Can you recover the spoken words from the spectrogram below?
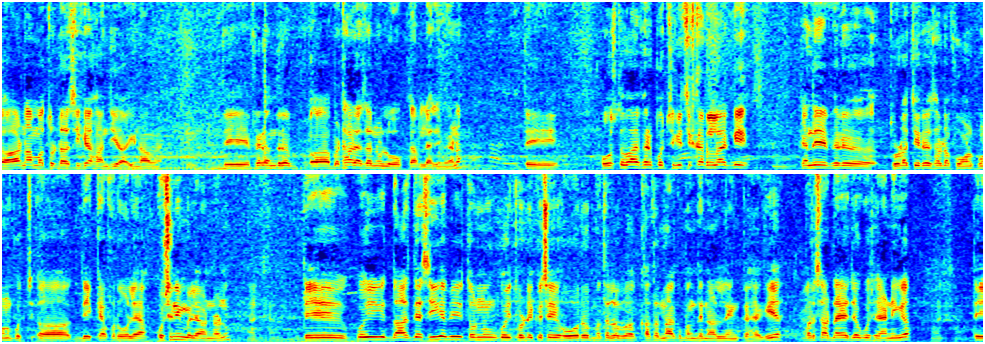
ਆਹ ਨਾਮ ਆ ਤੁਹਾਡਾ ਸੀ ਕਿ ਹਾਂਜੀ ਆਹੀ ਨਾਮ ਹੈ। ਤੇ ਫਿਰ ਅੰਦਰ ਬਿਠਾ ਲਿਆ ਸਾਨੂੰ ਲੋਕ ਕਰ ਲਿਆ ਜਿਵੇਂ ਹਨਾ? ਤੇ ਉਸ ਤੋਂ ਬਾਅਦ ਫਿਰ ਪੁੱਛ ਗਿੱਛ ਕਰਨ ਲੱਗ ਗਏ। ਕਹਿੰਦੇ ਫਿਰ ਥੋੜਾ ਚਿਰ ਸਾਡਾ ਫੋਨ ਫੋਨ ਦੇਖਿਆ ਫਰੋਲਿਆ। ਕੁਝ ਨਹੀਂ ਮਿਲਿਆ ਉਹਨਾਂ ਨੂੰ। ਅੱਛਾ। ਤੇ ਕੋਈ ਦੱਸਦੇ ਸੀਗੇ ਵੀ ਤੁਹਾਨੂੰ ਕੋਈ ਤੁਹਾਡੇ ਕਿਸੇ ਹੋਰ ਮਤਲਬ ਖਤਰਨਾਕ ਬੰਦੇ ਨਾਲ ਲਿੰਕ ਹੈਗੇ ਆ ਪਰ ਸਾਡਾ ਇਹੋ ਜਿਹਾ ਕੁਝ ਹੈ ਨਹੀਂਗਾ ਤੇ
